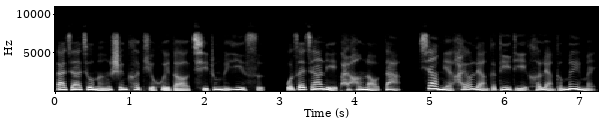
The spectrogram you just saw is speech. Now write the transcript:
大家就能深刻体会到其中的意思。我在家里排行老大，下面还有两个弟弟和两个妹妹。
